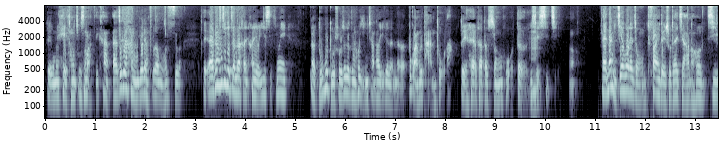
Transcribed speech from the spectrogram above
对，我们可以从蛛丝马迹看。哎，这个很有点福尔摩斯了。对，哎，但是这个真的很很有意思，因为呃，读不读书，这个真的会影响到一个人的，不管是谈吐啦，对，还有他的生活的一些细节。嗯，哎，那你见过那种放一堆书在家，然后积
